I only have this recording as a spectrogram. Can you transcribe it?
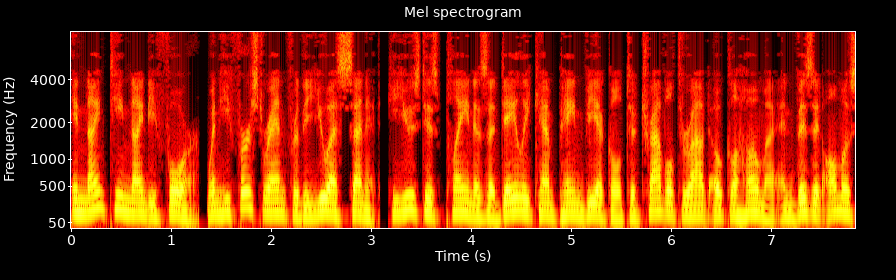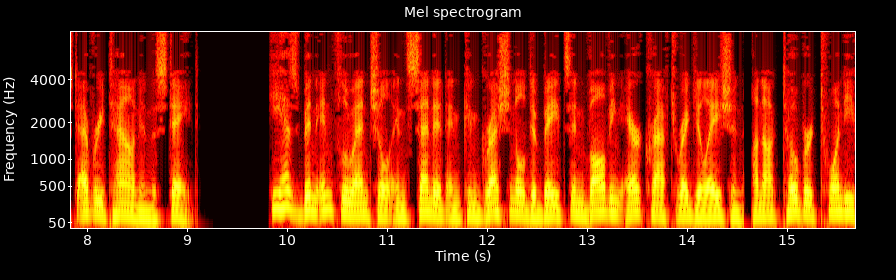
In 1994, when he first ran for the U.S. Senate, he used his plane as a daily campaign vehicle to travel throughout Oklahoma and visit almost every town in the state. He has been influential in Senate and congressional debates involving aircraft regulation. On October 21,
